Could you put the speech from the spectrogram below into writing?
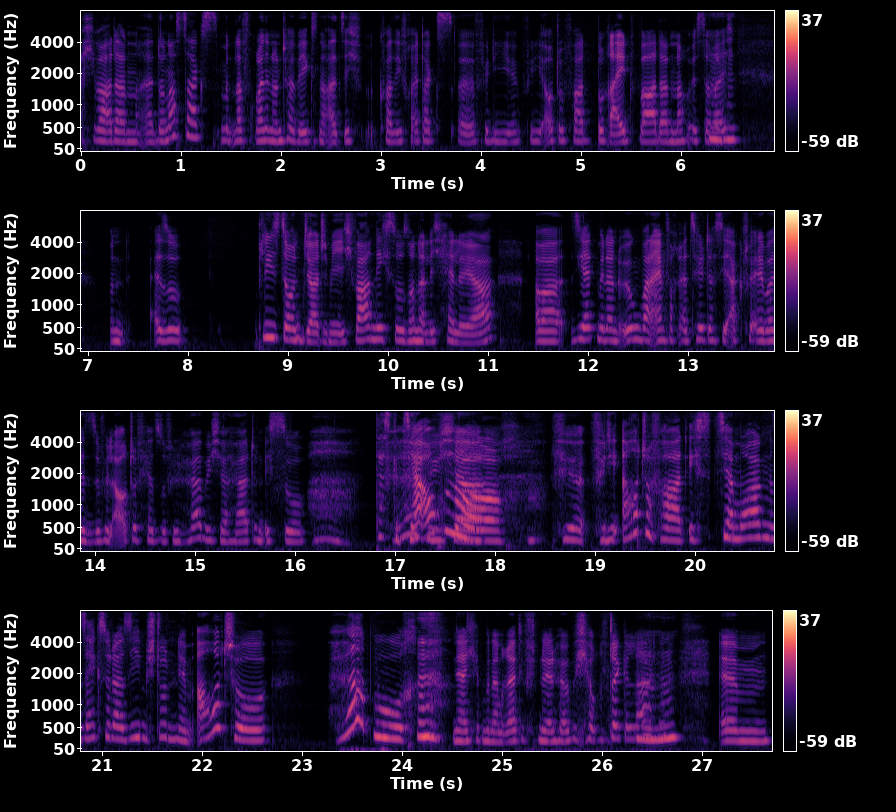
ich war dann äh, donnerstags mit einer Freundin unterwegs, ne, als ich quasi freitags äh, für, die, für die Autofahrt bereit war, dann nach Österreich. Mhm. Und also, please don't judge me. Ich war nicht so sonderlich helle, ja. Aber sie hat mir dann irgendwann einfach erzählt, dass sie aktuell, weil sie so viel Auto fährt, so viel Hörbücher hört. Und ich so, das gibt's ja auch noch. Für, für die Autofahrt. Ich sitze ja morgen sechs oder sieben Stunden im Auto. Hörbuch. ja, ich habe mir dann relativ schnell Hörbücher runtergeladen. Mhm. Ähm,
